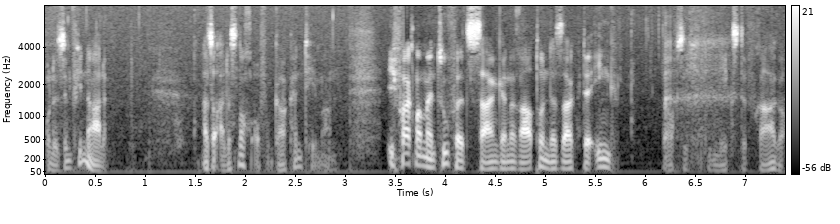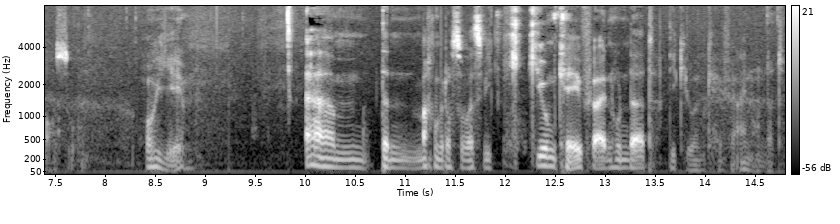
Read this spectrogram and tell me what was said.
Und ist im Finale. Also alles noch offen, gar kein Thema. Ich frage mal meinen Zufallszahlengenerator und der sagt, der Ink darf sich die nächste Frage aussuchen. Oh je. Ähm, dann machen wir doch sowas wie QMK für 100. Die QMK für 100.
